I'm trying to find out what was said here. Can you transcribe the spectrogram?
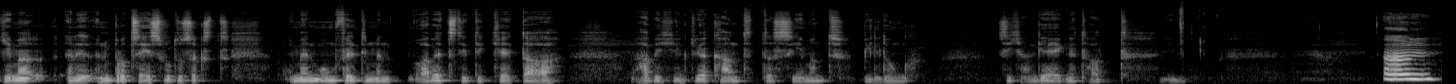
jemand, eine, einen Prozess, wo du sagst, in meinem Umfeld, in meiner Arbeitstätigkeit, da habe ich irgendwie erkannt, dass jemand Bildung sich angeeignet hat? Ähm,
